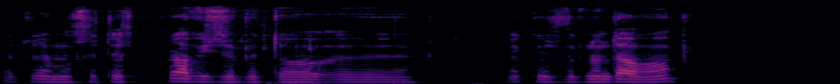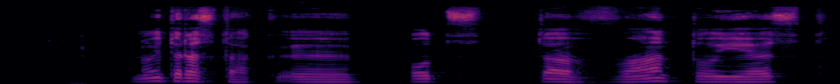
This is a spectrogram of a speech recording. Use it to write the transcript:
Ja tutaj muszę też poprawić, żeby to e, jakoś wyglądało. No i teraz tak, e, podstawa to jest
